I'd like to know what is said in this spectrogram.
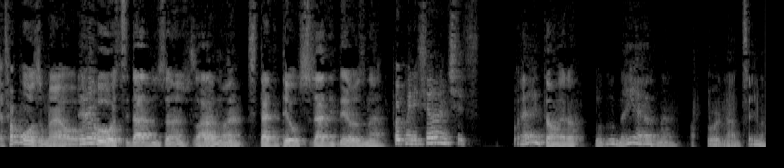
É famoso, não é? O, É o Cidade dos Anjos, lá, Cidade, não é? Cidade de Deus. Cidade de Deus, né? Foi com iniciantes? É, então, era tudo, nem era, né? Ator, nada, sei lá.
